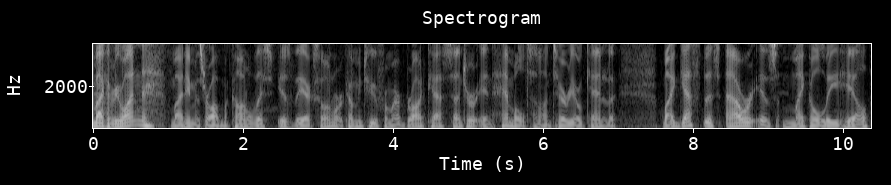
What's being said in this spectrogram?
Welcome back, everyone. My name is Rob McConnell. This is the Zone. We're coming to you from our broadcast center in Hamilton, Ontario, Canada. My guest this hour is Michael Lee Hill.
